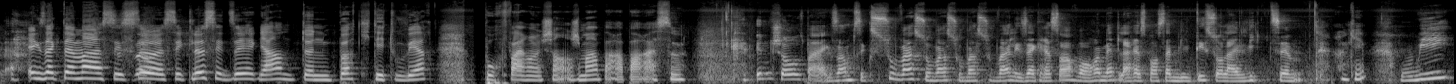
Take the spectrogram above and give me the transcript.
Exactement, c'est C'est ça. C'est que là, c'est de dire, regarde, t'as une porte qui t'est ouverte pour faire un changement par rapport à ça. Une chose, par exemple, c'est que souvent, souvent, souvent, souvent, les agresseurs vont remettre la responsabilité sur la victime. OK? Oui,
